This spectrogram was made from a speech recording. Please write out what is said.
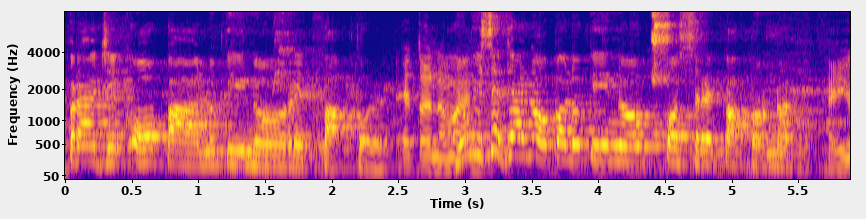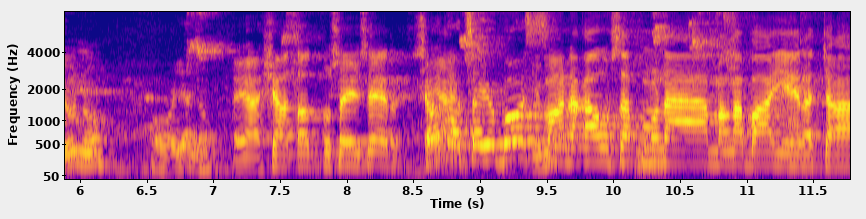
Project Opa Lutino Red Factor. Ito Yung naman. isa dyan, Opa Lutino post Red Factor na. Ayun, no. Oh, yan, no? Kaya shoutout po sa'yo, sir. Shoutout Ayan. sa'yo, boss. Yung mga nakausap mo na mga buyer at saka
